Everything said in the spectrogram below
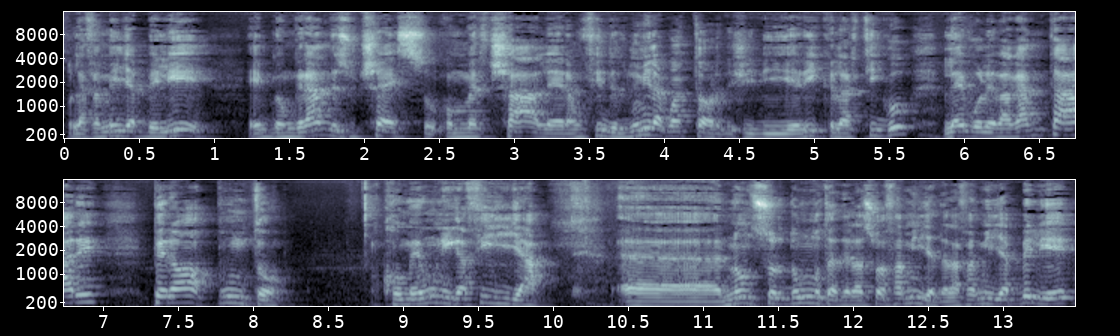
la famiglia Bellier ebbe un grande successo commerciale, era un film del 2014 di Eric Lartigot, lei voleva cantare, però appunto come unica figlia eh, non sordomuta della sua famiglia, della famiglia Bellier,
